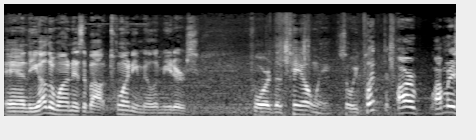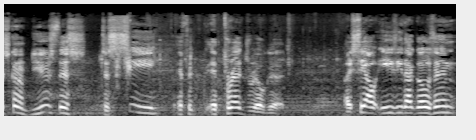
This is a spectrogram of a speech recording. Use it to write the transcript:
and the other one is about 20 millimeters for the tail wing. So we put our, I'm just going to use this to see if it, it threads real good. I see how easy that goes in.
